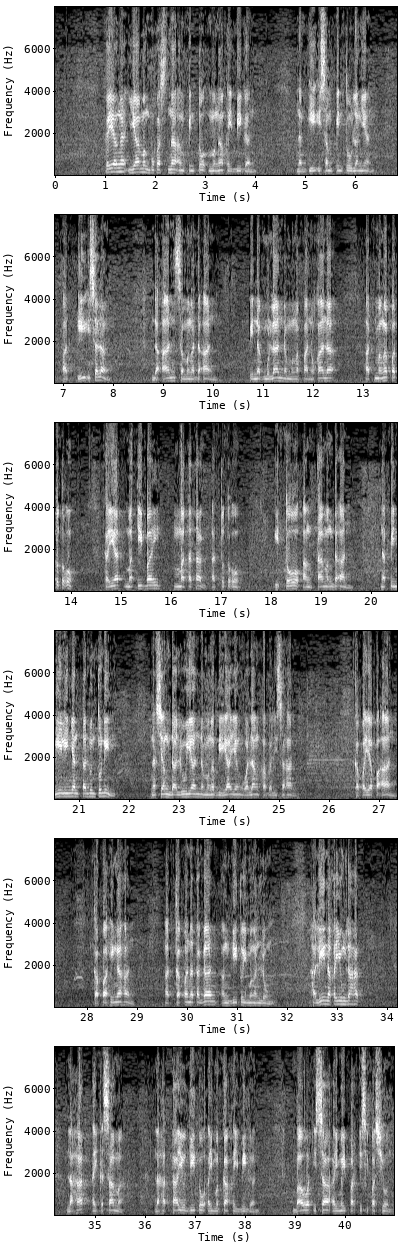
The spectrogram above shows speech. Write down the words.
Kaya nga yamang bukas na ang pinto mga kaibigan. Nag-iisang pinto lang yan at iisa lang. Daan sa mga daan, pinagmulan ng mga panukala at mga patotoo, kaya't matibay, matatag at totoo. Ito ang tamang daan na pinili niyang taluntunin na siyang daluyan ng mga biyayang walang kabalisahan, kapayapaan, kapahingahan, at kapanatagan ang dito'y mga lung. Halina kayong lahat. Lahat ay kasama. Lahat tayo dito ay magkakaibigan. Bawat isa ay may partisipasyon.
